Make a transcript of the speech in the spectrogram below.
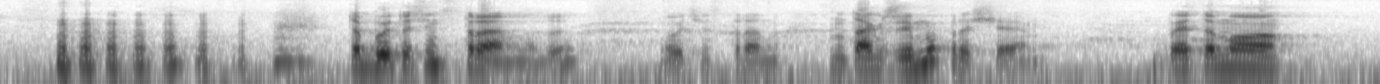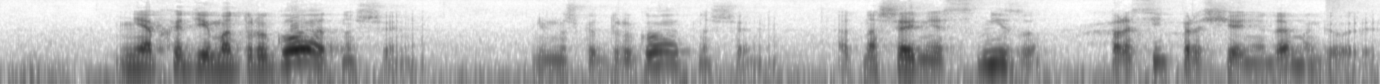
Это будет очень странно, да? Очень странно. Но также и мы прощаем. Поэтому необходимо другое отношение, немножко другое отношение. Отношение снизу, просить прощения, да, мы говорили.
